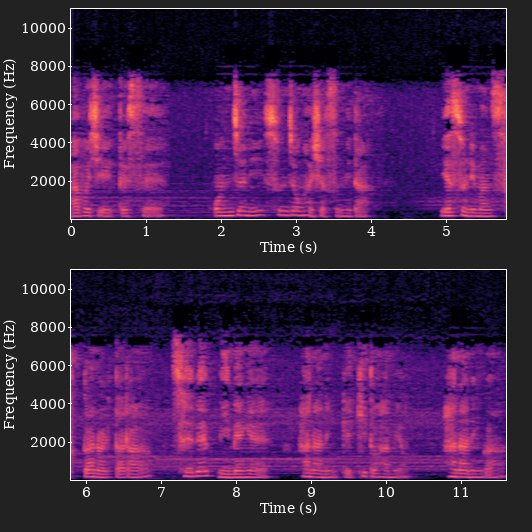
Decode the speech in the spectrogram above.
아버지의 뜻에 온전히 순종하셨습니다. 예수님은 습관을 따라 새벽 미명에 하나님께 기도하며 하나님과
